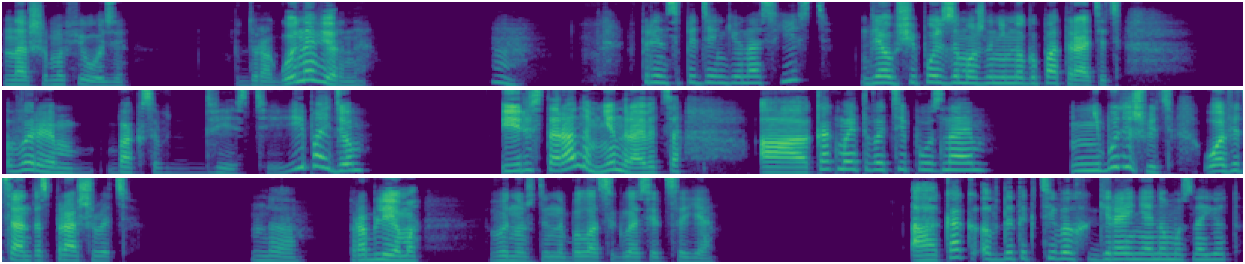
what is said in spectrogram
наши мафиози. Дорогой, наверное. Хм. В принципе, деньги у нас есть. Для общей пользы можно немного потратить. Выраем баксов 200 и пойдем. И рестораны мне нравятся. А как мы этого типа узнаем? Не будешь ведь у официанта спрашивать? Да, проблема, вынуждена была согласиться я. А как в детективах героиня о нем узнает?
